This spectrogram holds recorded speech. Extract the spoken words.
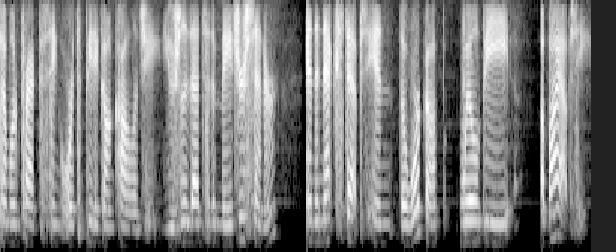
someone practicing orthopedic oncology. Usually that's at a major center, and the next steps in the workup will be a biopsy.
